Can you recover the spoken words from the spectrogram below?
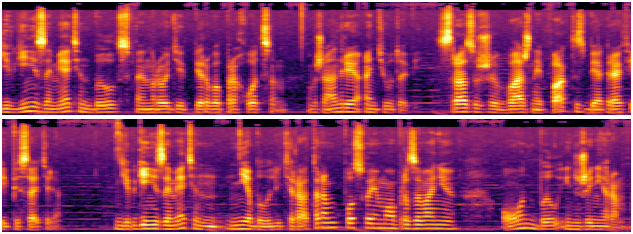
Евгений Замятин был в своем роде первопроходцем в жанре антиутопий. Сразу же важный факт из биографии писателя. Евгений Замятин не был литератором по своему образованию, он был инженером.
